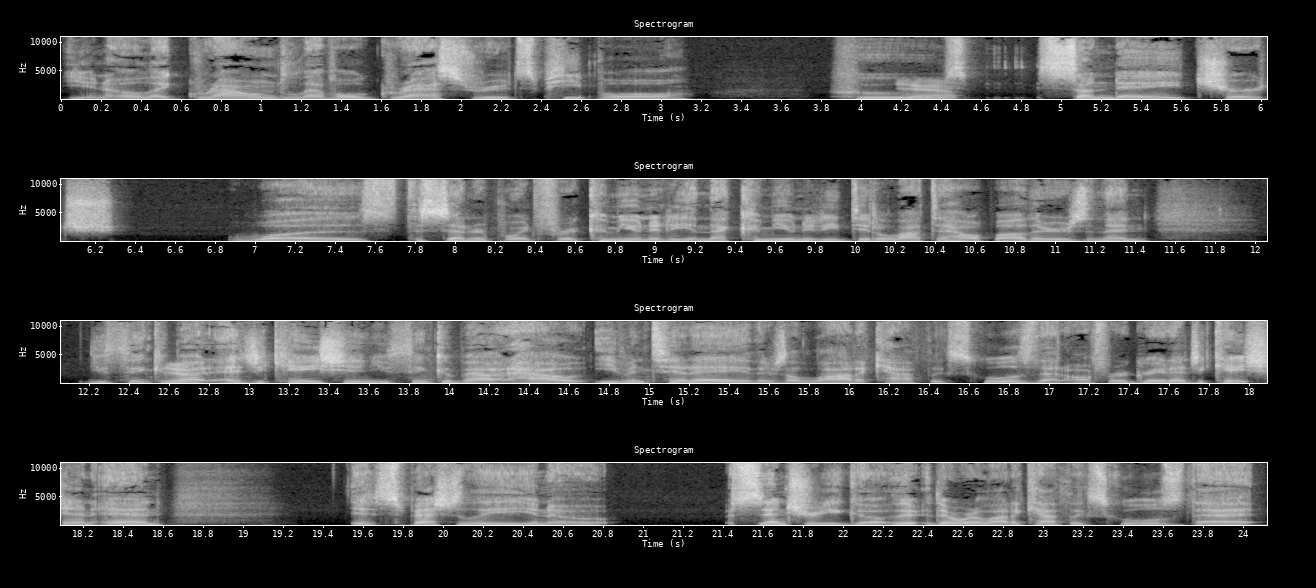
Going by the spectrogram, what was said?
you know, like ground level grassroots people whose Yeah. Sunday church was the center point for a community and that community did a lot to help others and then you think Yeah. about education you think about how even today there's a lot of catholic schools that offer a great education and especially you know a century ago there, there were a lot of catholic schools that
